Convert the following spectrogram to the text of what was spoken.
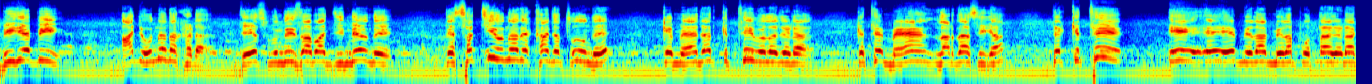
ਬੀਜੇਪੀ ਅੱਜ ਉਹਨਾਂ ਦਾ ਖੜਾ ਜੇ ਸਮੁੰਦਰੀ ਸਾਹਿਬ ਅੱਜ ਜਿੰਦੇ ਹੁੰਦੇ ਤੇ ਸੱਚੀ ਉਹਨਾਂ ਦੇ ਅੱਖਾਂ ਜੱਥੋਂ ਹੁੰਦੇ ਕਿ ਮੈਂ ਜਦ ਕਿੱਥੇ ਵਾਲਾ ਜਿਹੜਾ ਕਿੱਥੇ ਮੈਂ ਲੜਦਾ ਸੀਗਾ ਤੇ ਕਿੱਥੇ ਇਹ ਇਹ ਇਹ ਮੇਰਾ ਮੇਰਾ ਪੋਤਾ ਜਿਹੜਾ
